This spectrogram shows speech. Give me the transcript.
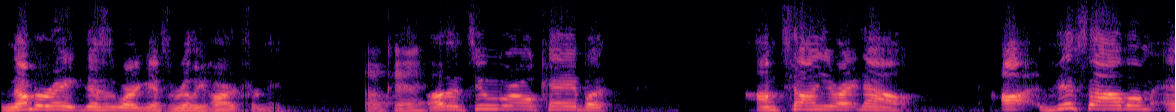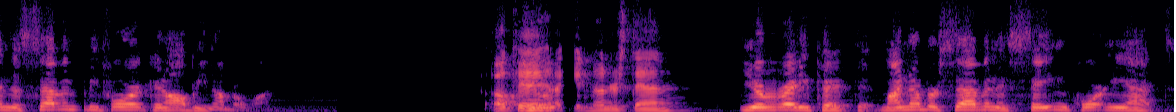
Number eight. This is where it gets really hard for me. Okay. Other two were okay, but I'm telling you right now, uh, this album and the seven before it can all be number one. Okay, You- I can understand. You already picked it. My number seven is Satan Court in the Act.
